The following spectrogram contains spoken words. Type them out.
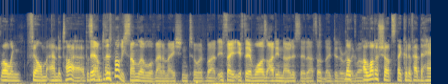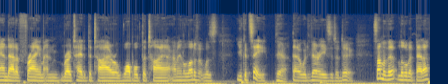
rolling film and a tire at the There- same time. there's probably some level of animation to it, but if they if there was, I didn't notice it. I thought they did it really Look, well. a lot of shots they could have had the hand out of frame and rotated the tire or wobbled the tire. I mean, a lot of it was you could see yeah, that it would be very easy to do. Some of it a little bit better.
